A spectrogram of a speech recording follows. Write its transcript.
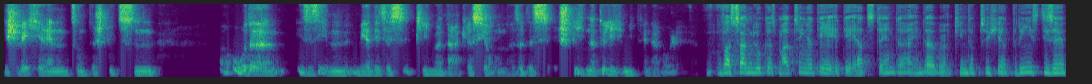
die Schwächeren zu unterstützen, oder ist es eben mehr dieses Klima der Aggression? Also das spielt natürlich mit eine Rolle. Was sagen Lukas Matzinger, die, die Ärzte in der, in der Kinderpsychiatrie? Ist diese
